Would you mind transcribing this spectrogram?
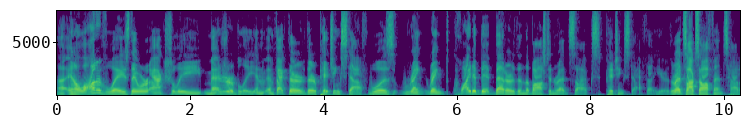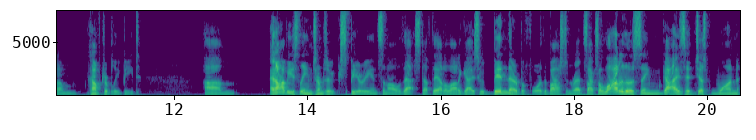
Uh, in a lot of ways, they were actually measurably, and in fact, their their pitching staff was ranked ranked quite a bit better than the Boston Red Sox pitching staff that year. The Red Sox offense had them comfortably beat. Um, and obviously in terms of experience and all of that stuff they had a lot of guys who'd been there before the boston red sox. A lot of those same guys had just won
